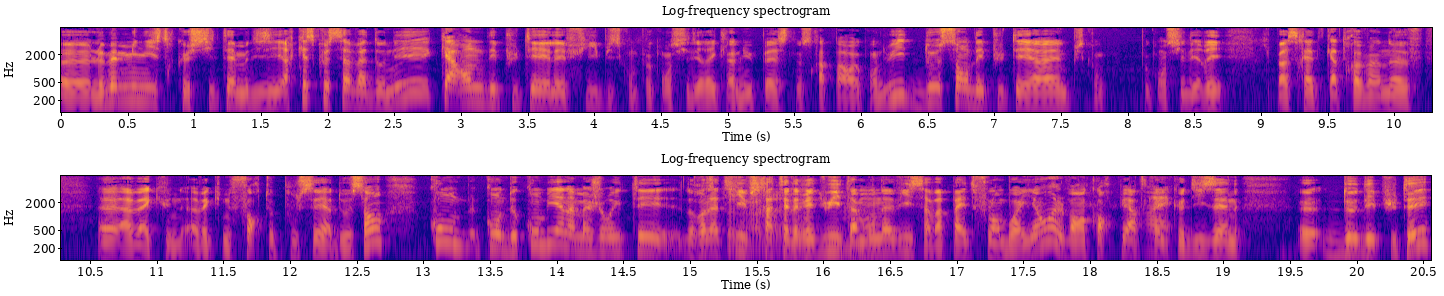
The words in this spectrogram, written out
Euh, le même ministre que je citais me disait hier, qu'est-ce que ça va donner? 40 députés LFI, puisqu'on peut considérer que la NUPES ne sera pas reconduite, 200 députés RN, puisqu'on peut considérer qu'il passerait de 89 euh, avec, une, avec une forte poussée à 200. de combien la majorité relative sera-t-elle réduite? À mon avis, ça va pas être flamboyant. Elle va encore perdre quelques dizaines de députés.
